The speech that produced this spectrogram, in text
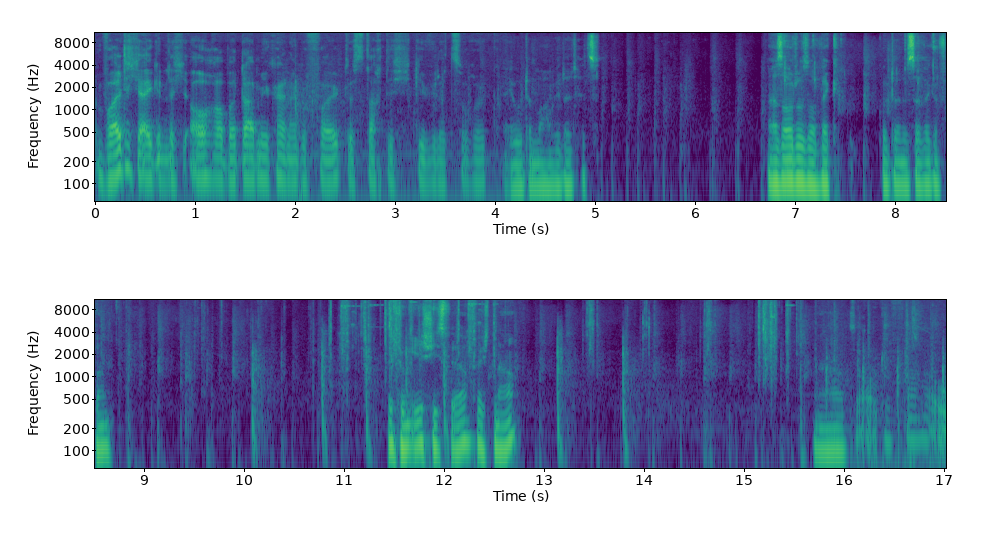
Wollte ich eigentlich auch, aber da mir keiner gefolgt ist, dachte ich, ich gehe wieder zurück. Na gut, dann machen wir das jetzt. Das Auto ist auch weg. Gut, dann ist er weggefahren. Richtung E-Schießwehr, recht nah. Ja, Der Autofahrer. Oh,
